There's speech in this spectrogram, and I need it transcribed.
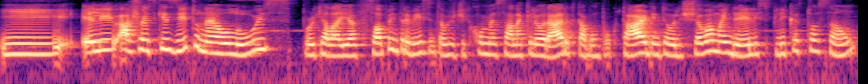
E ele achou esquisito, né, o Louis, porque ela ia só pra entrevista, então já tinha que começar naquele horário que estava um pouco tarde, então ele chama a mãe dele, explica a situação.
